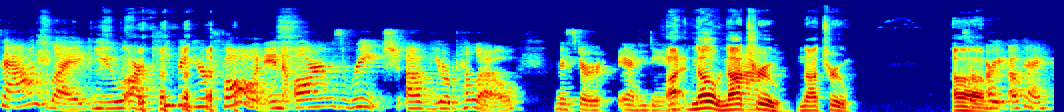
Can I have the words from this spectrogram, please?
sound like you are keeping your phone in arm's reach of your pillow, Mr. Andy Dean. Uh, no, not Um, true. Not true. So Um, are you, okay.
